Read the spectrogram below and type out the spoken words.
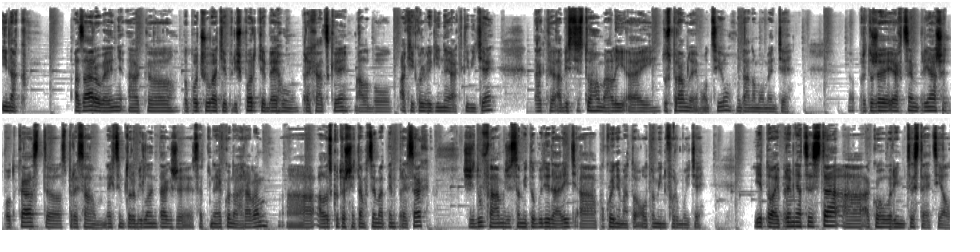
inak. A zároveň, ak e, to počúvate pri športe, behu, prechádzke alebo akýkoľvek inej aktivite, tak aby ste z toho mali aj tú správnu emóciu v danom momente. Pretože ja chcem prinášať podcast eh, s presahom. Nechcem to robiť len tak, že sa tu nejako nahrávam, ale skutočne tam chcem mať ten presah. Čiže dúfam, že sa mi to bude dariť a pokojne ma to o tom informujte. Je to aj pre mňa cesta a ako hovorím, cesta je cieľ.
